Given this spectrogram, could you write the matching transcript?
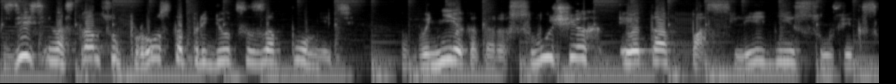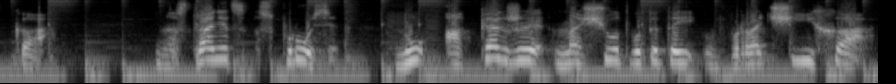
Здесь иностранцу просто придется запомнить. В некоторых случаях это последний суффикс «к». Иностранец спросит, ну а как же насчет вот этой врачиха?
